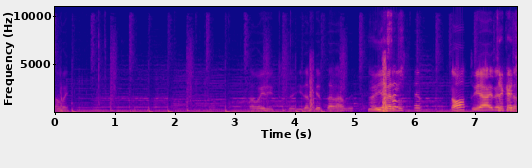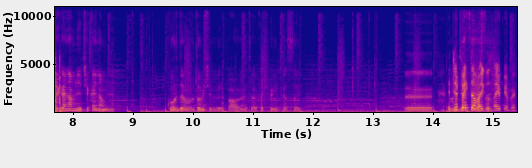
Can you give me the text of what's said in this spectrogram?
Dawaj. Dawaj Drift 3 i zapierdalamy. No i jesteś? Fernusem? No, tu ja energię Czekaj, czekaj na mnie, czekaj na mnie. Kurde, bo w domu się wyrypałem, tu jakaś choinka stoi. Yy... Gdzie typek, ty dawaj go, jesteś? zajebiemy.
